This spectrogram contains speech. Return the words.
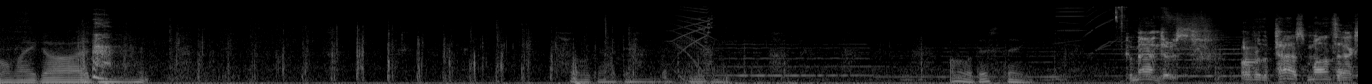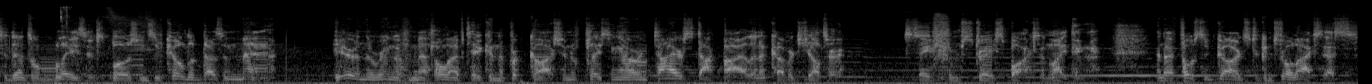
Oh my god. this thing. Commanders, over the past month, accidental blaze explosions have killed a dozen men. Here in the Ring of Metal, I've taken the precaution of placing our entire stockpile in a covered shelter. Safe from stray sparks and lightning. And I've posted guards to control access.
